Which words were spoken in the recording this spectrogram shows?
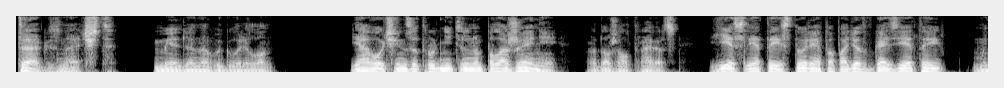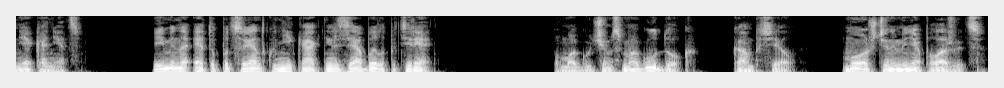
«Так, значит», — медленно выговорил он. «Я в очень затруднительном положении», — продолжал Траверс. «Если эта история попадет в газеты, мне конец. Именно эту пациентку никак нельзя было потерять». «Помогу, чем смогу, док», — Камп сел. «Можете на меня положиться».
